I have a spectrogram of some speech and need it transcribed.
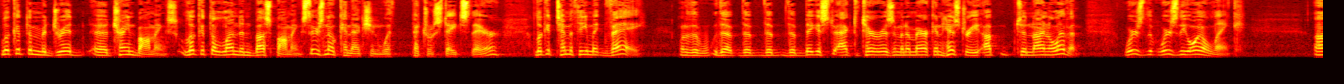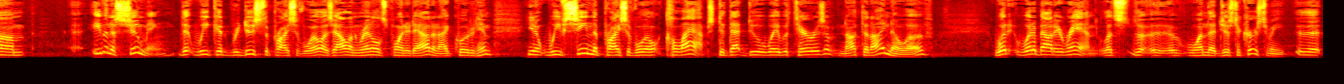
Look at the Madrid uh, train bombings. Look at the London bus bombings. There's no connection with petrostates there. Look at Timothy McVeigh, one of the, the, the, the, biggest act of terrorism in American history up to 9 11. Where's the, where's the oil link? Um, even assuming that we could reduce the price of oil, as Alan Reynolds pointed out, and I quoted him, you know, we've seen the price of oil collapse. Did that do away with terrorism? Not that I know of. What, what about Iran? Let's uh, uh one that just occurs to me that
